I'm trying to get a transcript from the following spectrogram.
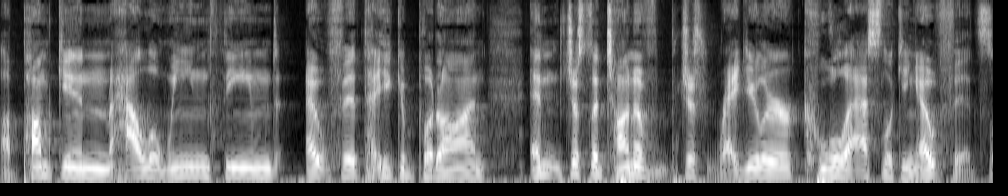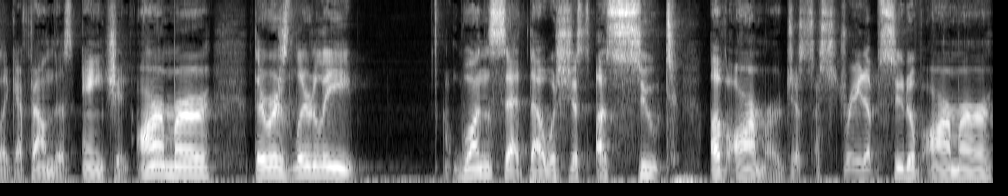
a pumpkin Halloween themed outfit that you can put on, and just a ton of just regular cool ass looking outfits. Like I found this ancient armor. There was literally one set that was just a suit of armor, just a straight up suit of armor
